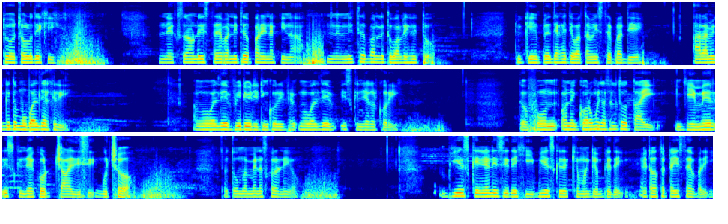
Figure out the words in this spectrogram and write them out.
তো চলো দেখি নেক্সট রাউন্ডে স্নাইপার নিতে পারি না কি না। নিতে পারলে তো ভালোই হইতো। একটু গেম প্লে দেখাইতে পারতাম স্নাইপার দিয়ে। আর আমি কিন্তু মোবাইল দিয়ে খেলি। মোবাইল দিয়ে ভিডিও এডিটিং করি মোবাইল দিয়ে স্ক্রিন রেকর্ড করি। তো ফোন অনেক গরম হয়ে যাচ্ছিল তো, তাই গেমের স্ক্রিন রেকর্ড চালাই দিছি, বুঝছ? তো তোমরা ম্যানেজ করে নিও। বিএসকে নিয়ে নিয়েছি দেখি বিএসকে কেমন গেম প্লে দেই? এটা একটা স্ন্যাপারই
